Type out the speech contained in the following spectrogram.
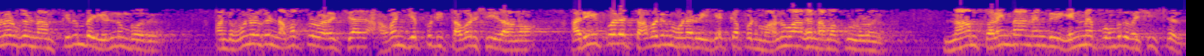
உணர்வுகள் நாம் திரும்ப எண்ணும் போது அந்த உணர்வுகள் நமக்குள் வளர்ச்சியாக அவன் எப்படி தவறு செய்தானோ அதே போல தவறின் உணர்வு இயக்கப்படும் அணுவாக நமக்குள் வரும். நாம் தொலைந்தான் என்று எண்ண போகும்போது வசிஷ்டர்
